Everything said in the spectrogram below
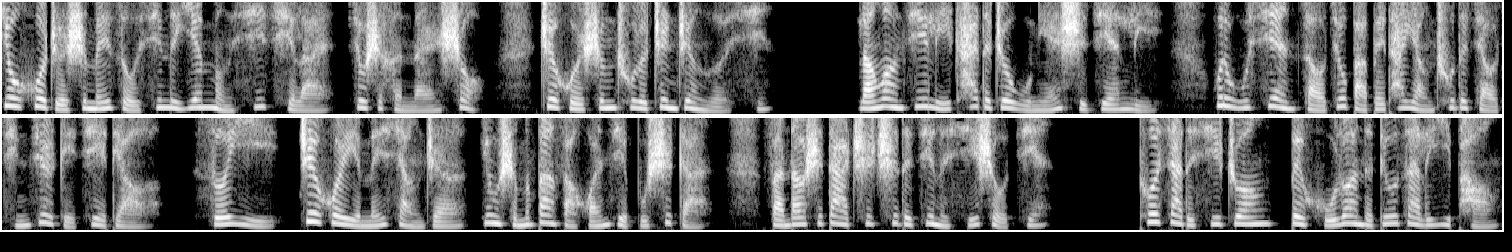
又或者是没走心的烟猛吸起来就是很难受，这会儿生出了阵阵恶心。蓝忘机离开的这五年时间里，魏无羡早就把被他养出的矫情劲儿给戒掉了，所以这会儿也没想着用什么办法缓解不适感，反倒是大吃吃的进了洗手间。脱下的西装被胡乱的丢在了一旁，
